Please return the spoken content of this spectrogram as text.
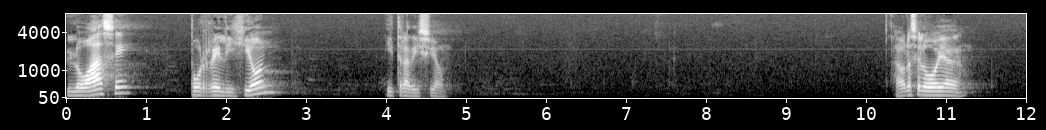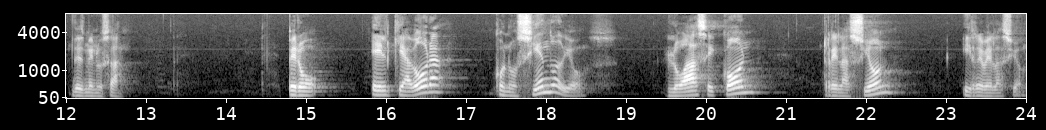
lo hace por religión y tradición. Ahora se lo voy a desmenuzar. Pero el que adora conociendo a Dios, lo hace con relación y revelación.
